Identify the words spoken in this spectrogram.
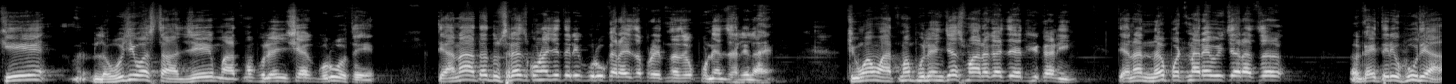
की लहुजी जे महात्मा फुलेंचे गुरु होते त्यांना आता दुसऱ्याच कोणाचे तरी गुरु करायचा प्रयत्न जो पुण्यात झालेला आहे. किंवा महात्मा फुलेंच्या स्मारकाच्या ठिकाणी त्यांना न पटणाऱ्या विचाराचं काहीतरी होऊ द्या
